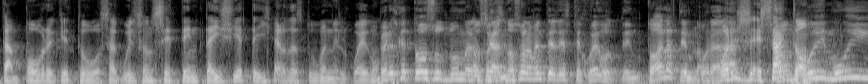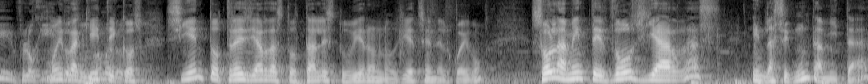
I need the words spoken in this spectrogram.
tan pobre que tuvo Zach Wilson. 77 yardas tuvo en el juego. Pero es que todos sus números, No, o sea, por eso. no solamente de este juego, en toda la temporada, eso, exacto. son muy, muy flojitos. muy raquíticos. números. 103 yardas totales tuvieron los Jets en el juego. Solamente dos yardas en la segunda mitad.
